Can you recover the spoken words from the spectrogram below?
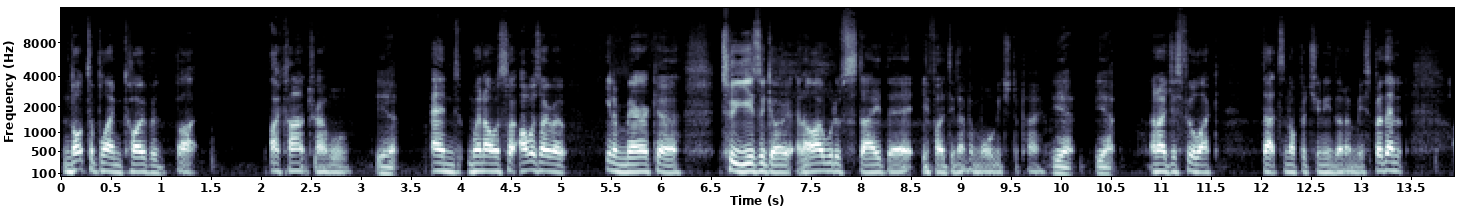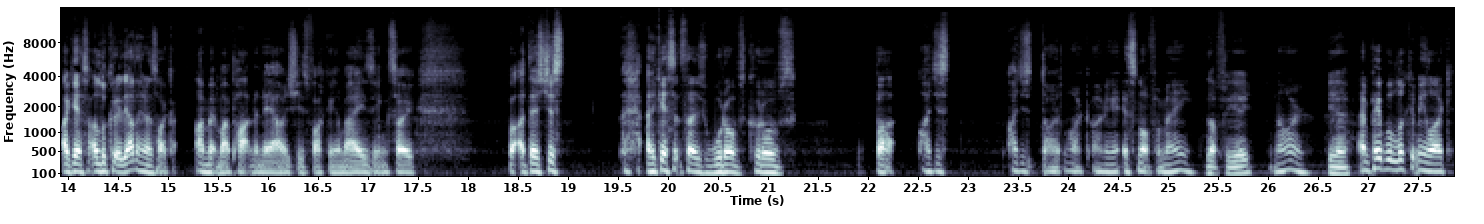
not to blame COVID, but I can't travel Yeah, And when I was so I was over in America two years ago, and I would have stayed there if I didn't have a mortgage to pay. yeah, yeah, And I just feel like that's an opportunity that I missed. But then, I guess I look at it the other hand. It's like I met my partner now, and she's fucking amazing. So, but there's just, I guess it's those would haves, could haves, but I just, I just don't like owning it. It's not for me. Not for you. No. Yeah. And people look at me like,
